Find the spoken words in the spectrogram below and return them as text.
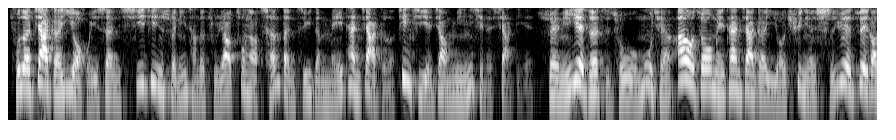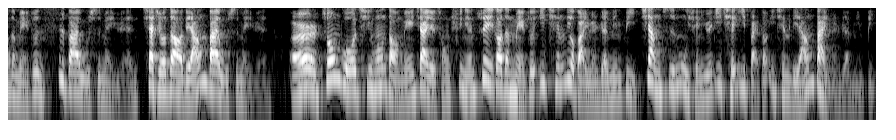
除了价格一有回升，西进水泥厂的主要重要成本之一的煤炭价格近期也较明显的下跌。水泥业者指出，目前澳洲煤炭价格已由去年十月最高的每吨四百五十美元下修到两百五十美元。而中国秦皇岛煤价也从去年最高的每吨一千六百元人民币降至目前约一千一百到一千两百元人民币。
